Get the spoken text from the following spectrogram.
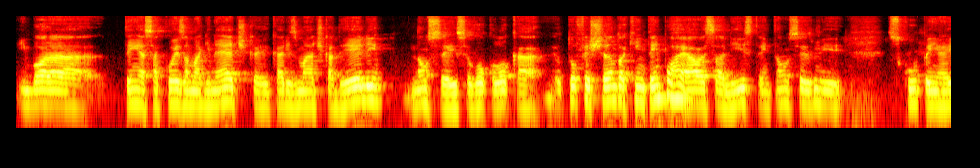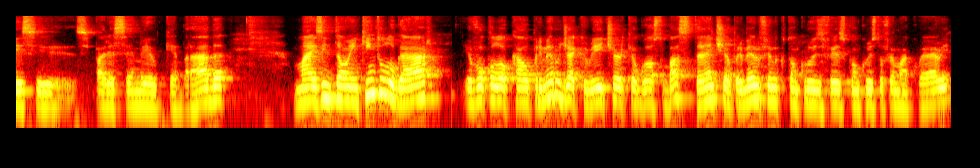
embora tenha essa coisa magnética e carismática dele, não sei se eu vou colocar. Eu estou fechando aqui em tempo real essa lista, então vocês me desculpem aí se, se parecer meio quebrada. Mas então, em quinto lugar, eu vou colocar o primeiro Jack Reacher, que eu gosto bastante, é o primeiro filme que o Tom Cruise fez com Christopher McQuarrie,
